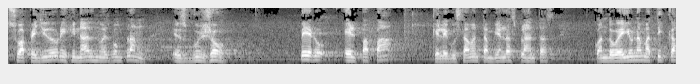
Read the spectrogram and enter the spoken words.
su apellido original no es Bonplan, es Goujon. Pero el papá, que le gustaban también las plantas, cuando veía una matica,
